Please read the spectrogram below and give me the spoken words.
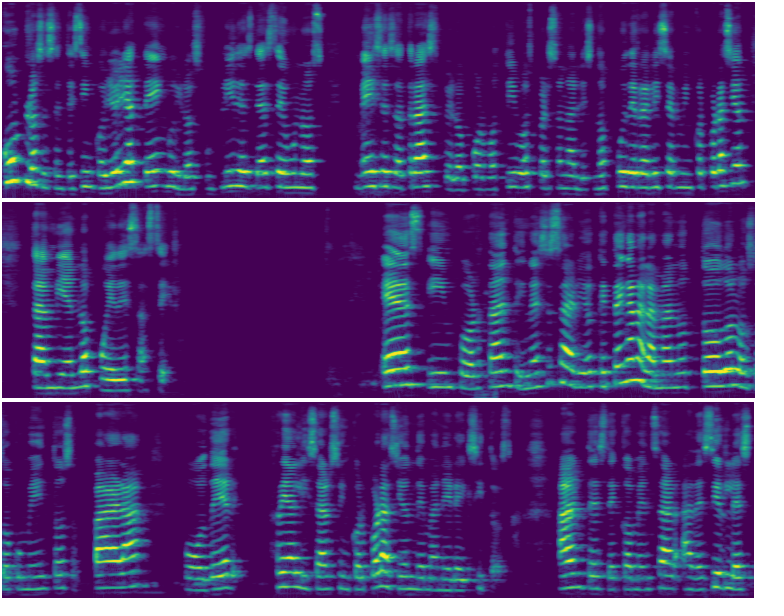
cumplo 65, yo ya tengo y los cumplí desde hace unos meses atrás, pero por motivos personales no pude realizar mi incorporación, también lo puedes hacer. Es importante y necesario que tengan a la mano todos los documentos para poder realizar su incorporación de manera exitosa. Antes de comenzar a decirles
